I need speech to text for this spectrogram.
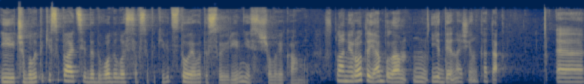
І чи були такі ситуації, де доводилося все-таки відстоювати свою рівність з чоловіками? В плані роти я була єдина жінка, так. Е,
